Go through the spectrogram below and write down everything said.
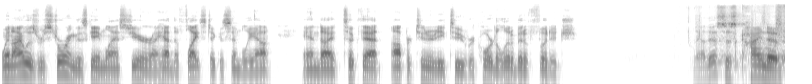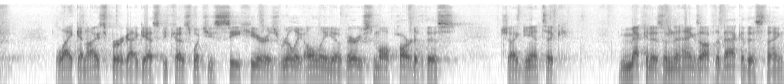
When I was restoring this game last year, I had the flight stick assembly out, and I took that opportunity to record a little bit of footage. Now this is kind of like an iceberg, I guess, because what you see here is really only a very small part of this gigantic mechanism that hangs off the back of this thing.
